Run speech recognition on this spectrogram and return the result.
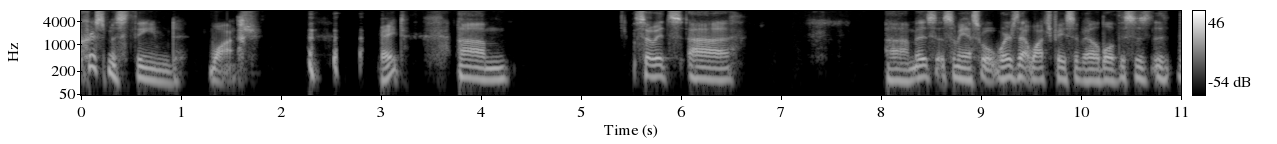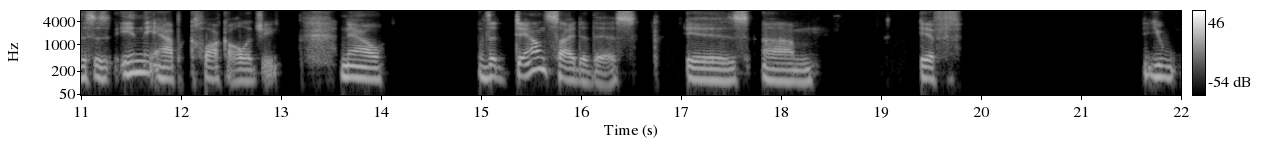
Christmas themed watch right? Um so it's uh um somebody asked well where's that watch face available? This is this is in the app clockology. Now the downside of this is um, if you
